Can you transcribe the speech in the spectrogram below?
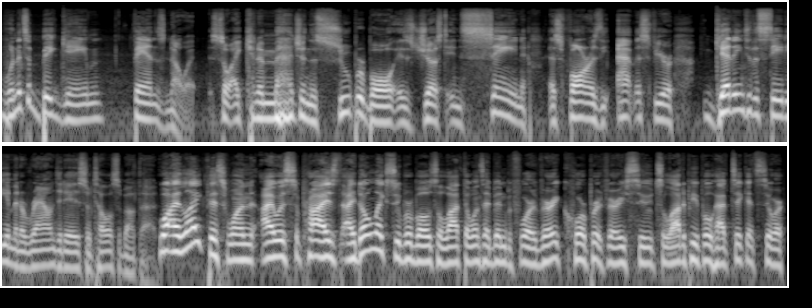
when it's a big game, fans know it. So I can imagine the Super Bowl is just insane as far as the atmosphere getting to the stadium and around it is. So tell us about that. Well, I like this one. I was surprised. I don't like Super Bowls a lot. The ones I've been before are very corporate, very suits. A lot of people who have tickets to or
